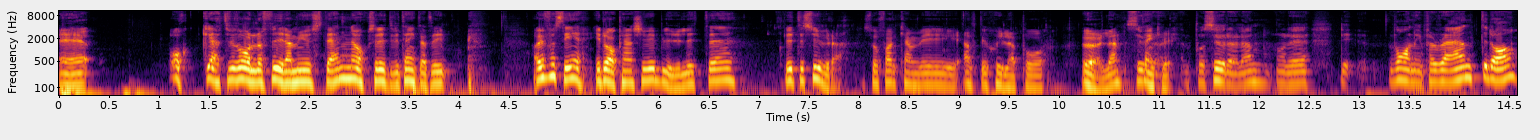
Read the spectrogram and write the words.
Eh, och att vi valde att fira med just den är också lite... Vi tänkte att vi... Ja, vi får se. Idag kanske vi blir lite, lite sura. I så fall kan vi alltid skylla på ölen, Sur, tänker vi. På surölen. Och det, det, varning för rant idag.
